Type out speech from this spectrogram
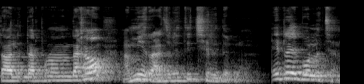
তাহলে তার প্রমাণ দেখাও, আমি রাজনীতি ছেড়ে দেব। এটাই বলেছেন।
